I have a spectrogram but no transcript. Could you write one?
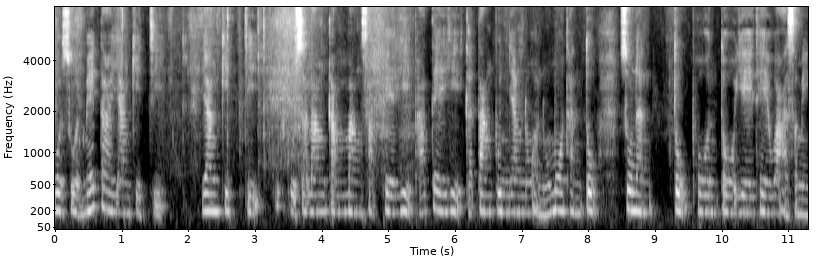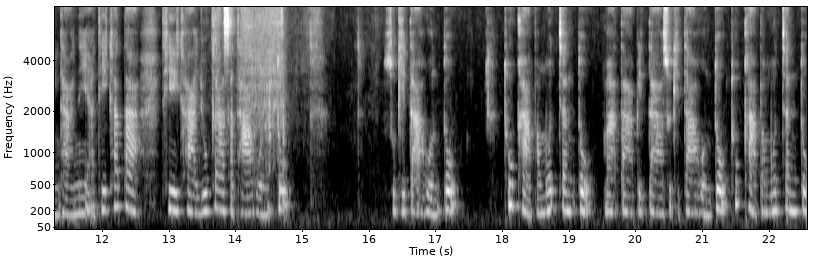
บทสวดเมตตายังกิจจิยังกิจจิกุสลังกัมมังสัพเพหิพัตเตหิกตังปุญญังโนอนุโมทันตุ สุนันตุโพนโตเยเทวาสมิงฐานีอธิคตา ทีคายุกาสทาโหนตุ สุขิตาโหนตุ ทุกขาปมุตจันตุ มาตาปิตาสุขิตาโหนตุ ทุกขาปมุตจันตุ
